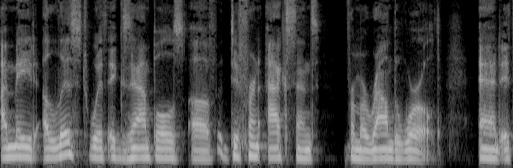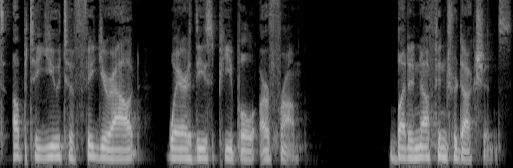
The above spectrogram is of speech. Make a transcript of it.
I made a list with examples of different accents from around the world, and it's up to you to figure out where these people are from. But enough introductions.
